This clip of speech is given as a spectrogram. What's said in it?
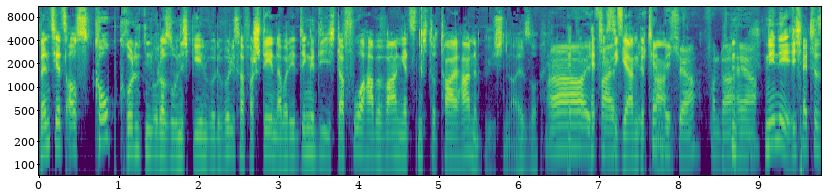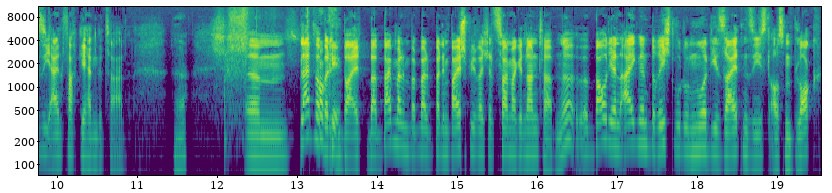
Wenn es jetzt aus Scope-Gründen oder so nicht gehen würde, würde ich es ja verstehen, aber die Dinge, die ich davor habe, waren jetzt nicht total Hanebüchen. Also ah, hätte, hätte ich, sie gern ich getan. Ich ja, von daher. nee, nee, ich hätte sie einfach gern getan. Ja. Ähm, bleiben wir okay. bei, dem Be bei, bei, bei, bei, dem Beispiel, was ich jetzt zweimal genannt habe. Ne? Bau dir einen eigenen Bericht, wo du nur die Seiten siehst aus dem Blog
